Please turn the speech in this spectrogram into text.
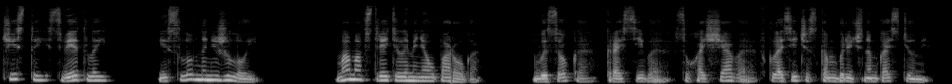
чистой, светлой и словно нежилой. Мама встретила меня у порога. Высокая, красивая, сухощавая, в классическом брючном костюме.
